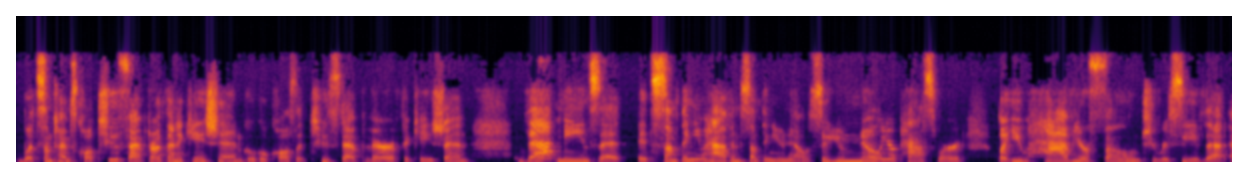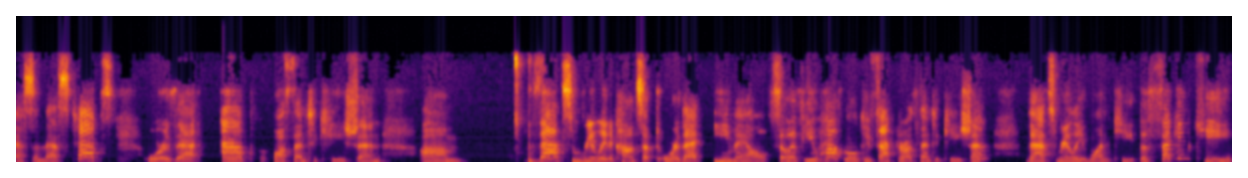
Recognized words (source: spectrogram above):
what's sometimes called two factor authentication, Google calls it two step verification, that means that it's something you have and something you know. So you know your password, but you have your phone to receive that SMS text or that app authentication. Um, that's really the concept or that email. So if you have multi-factor authentication, that's really one key. The second key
